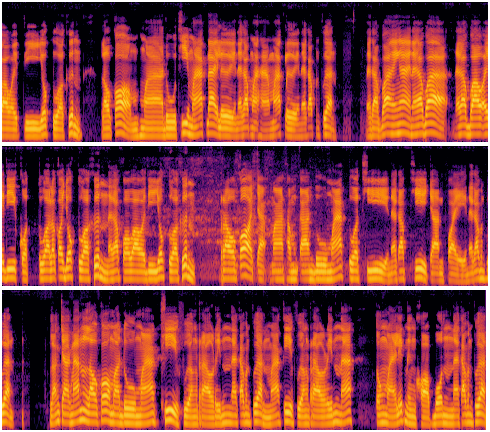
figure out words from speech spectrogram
วาล์วไอดียกตัวขึ้น เราก็มาดูที่มาร์กได้เลยนะครับมาหามาร์กเลยนะครับเพื่อนๆนะครับว่าง่ายๆนะครับว่านะครับวาล์วไอดีกดตัวแล้วก็ยกตัวขึ้นนะครับ พอวาล์วไอดียกตัวขึ้น เราก็จะมาทำการดูมาร์กตัวทีนะครับที่จานไฟนะครับเพื่อนๆ หลังจากนั้นเราก็มาดูมาร์กที่เฟืองราวริ้นนะครับเพื่อนๆมาร์กที่เฟืองราวริ้นนะ ตรงหมายเลขหนึ่งขอบบนนะครับเพื่อน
